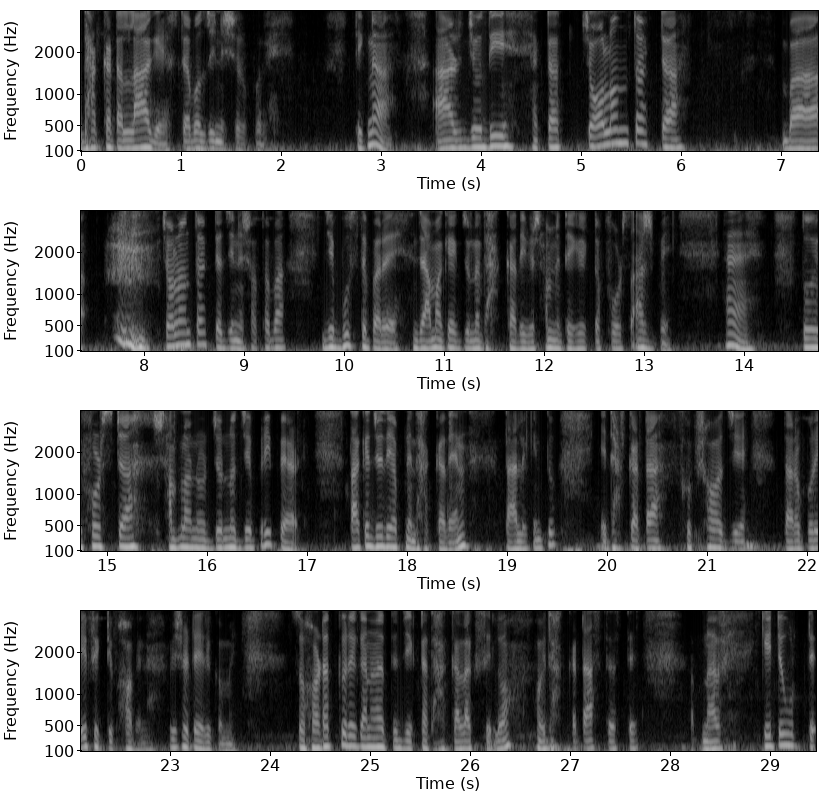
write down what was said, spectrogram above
ধাক্কাটা লাগে স্টেবল জিনিসের উপরে ঠিক না? আর যদি একটা চলন্ত একটা বা চলন্ত একটা জিনিস অথবা যে বুঝতে পারে যে আমাকে একজনে ধাক্কা দিবে, সামনে থেকে একটা ফোর্স আসবে হ্যাঁ? তো ওই ফোর্সটা সামলানোর জন্য যে প্রিপেয়ার্ড তাকে যদি আপনি ধাক্কা দেন, তাহলে কিন্তু এই ধাক্কাটা খুব সহজে তার উপরে এফেক্টিভ হবে না। বিষয়টা এরকমই। সো হঠাৎ করে কানাডাতে যে একটা ধাক্কা লাগছিল, ওই ধাক্কাটা আস্তে আস্তে আপনার কেটে উঠতে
